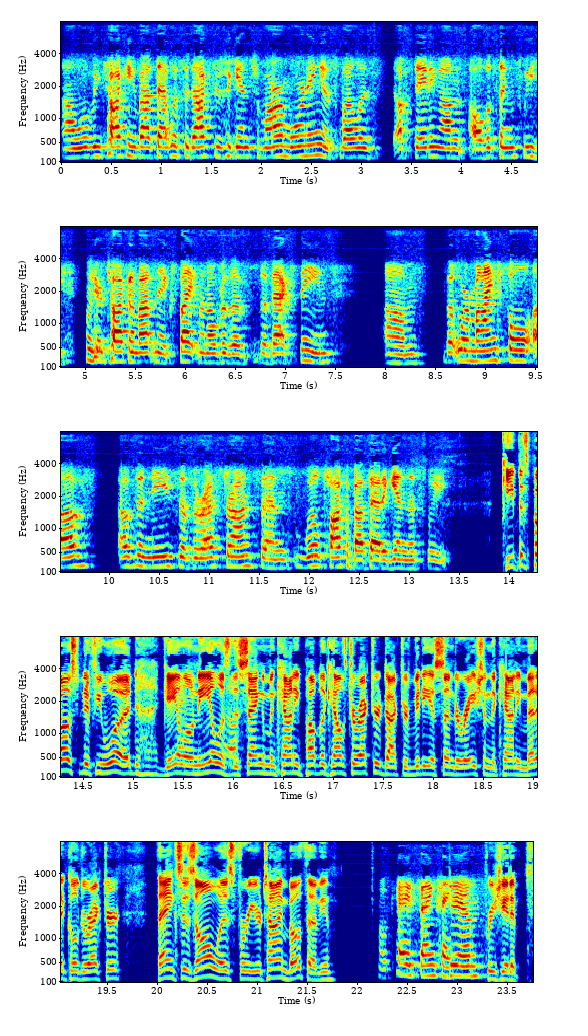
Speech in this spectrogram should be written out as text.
Uh, we'll be talking about that with the doctors again tomorrow morning, as well as updating on all the things we, we are talking about and the excitement over the, the vaccine. Um, but we're mindful of, of the needs of the restaurants, and we'll talk about that again this week. Keep us posted if you would. Gail O'Neill is the Sangamon County Public Health Director, Dr. Vidya Sundareshan, the County Medical Director. Thanks as always for your time, both of you. Okay, thanks, Jim. Appreciate it.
